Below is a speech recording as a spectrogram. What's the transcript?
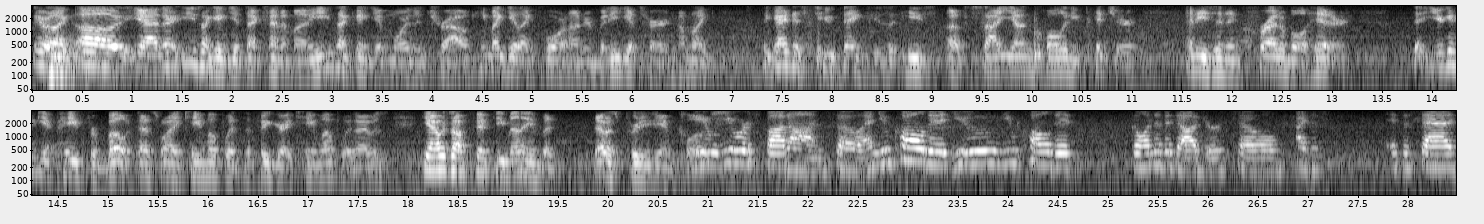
they were like, oh yeah, he's not going to get that kind of money. He's not going to get more than Trout. He might get like four hundred, but he gets hurt. I'm like, the guy does two things. He's a, he's a Cy Young quality pitcher, and he's an incredible hitter. That you're going to get paid for both. That's why I came up with the figure I came up with. I was, yeah, I was off fifty million, but that was pretty damn You, close. you were spot on. So, and you called it. You you called it going to the Dodgers. So I just, it's a sad,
